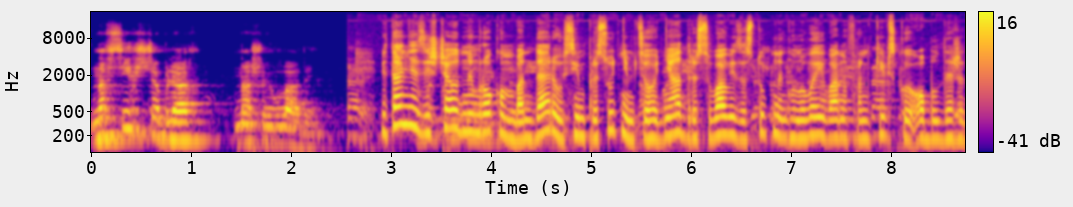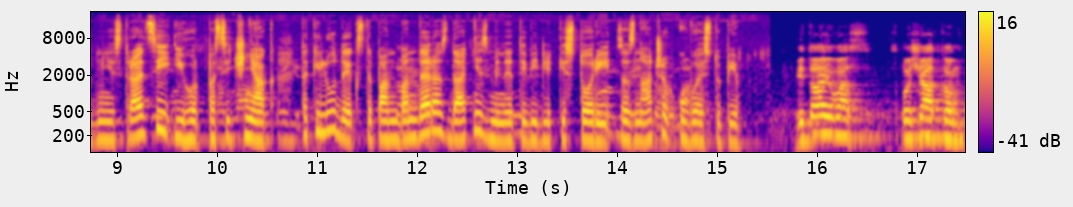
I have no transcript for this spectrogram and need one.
на всіх щаблях нашої влади. Вітання зі ще одним роком Бандери усім присутнім цього дня адресував і заступник голови Івано-Франківської облдержадміністрації Ігор Пасічняк. Такі люди, як Степан Бандера, здатні змінити відлік історії, зазначив у виступі. Вітаю вас з початком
